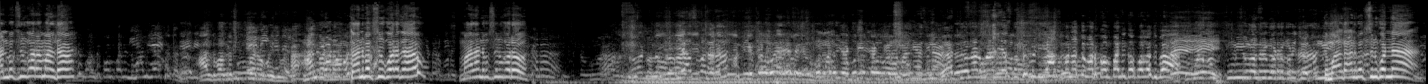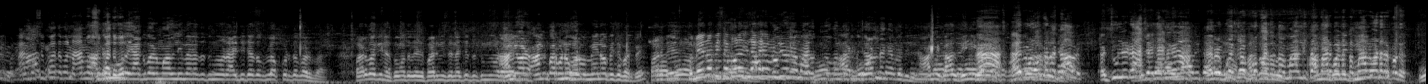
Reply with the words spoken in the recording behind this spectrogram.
আনবক্সিং করো মালটা। আনবক্সিং করে দাও। মাল আনবক্সিং করো। তোমার তুমি অর্ডার অর্ডার তো মালটা আনবক্সিং কর না একবার মাল নিবে না তো তুমি ওর আইডিটা তো ব্লক করতে পারবা। পারবা কিনা? তোমাদের কাছে পারমিশন আছে তো তুমি আমি আমি পারব না মেন অফিসে পারবে। মেন অফিসে বলে দিলে হয় না মাল আমি গাল দিইনি। হ্যাঁ, এবার ওখানে গাল, জুলির আছে, জানেন না? এবার বলছে, বোকা চোদা, মাল দিতে পারবে না, মাল order করে। ও,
